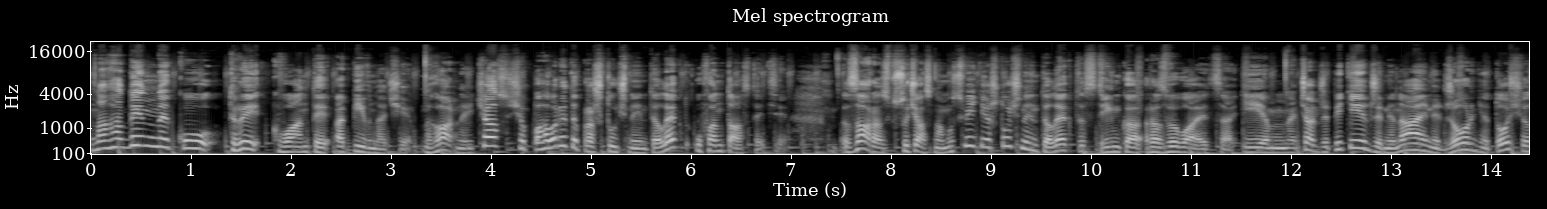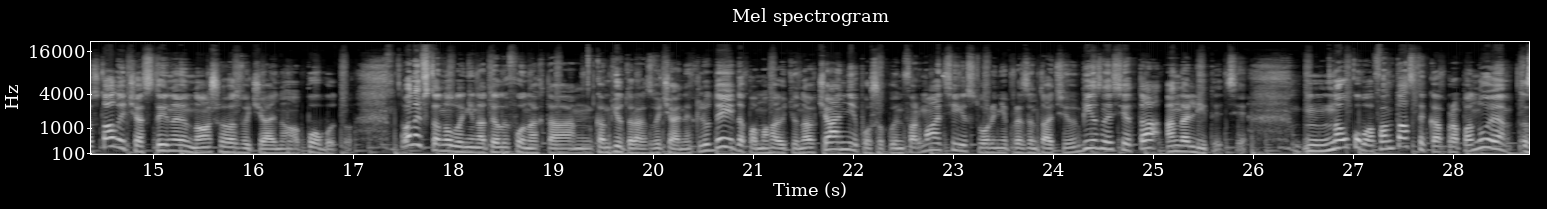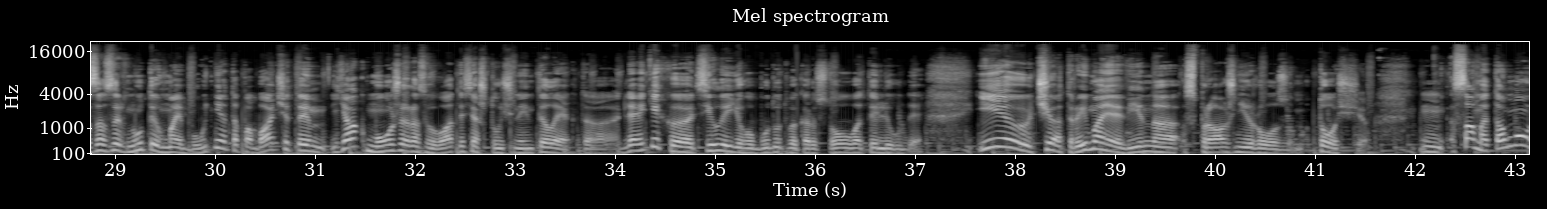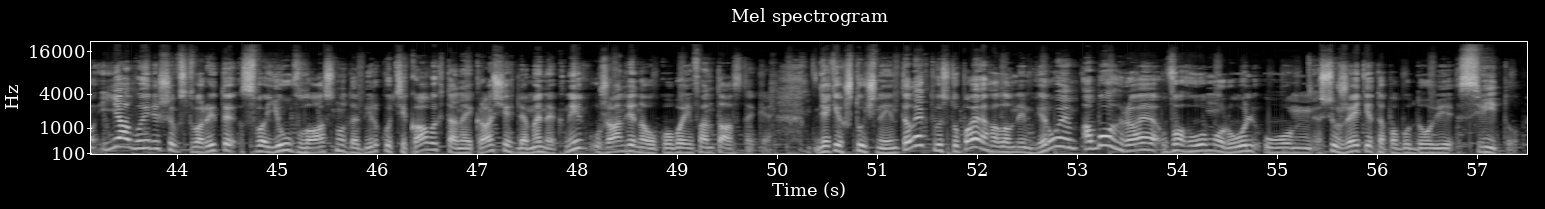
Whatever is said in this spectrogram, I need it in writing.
На годиннику три кванти опівночі. Гарний час, щоб поговорити про штучний інтелект у фантастиці. Зараз в сучасному світі штучний інтелект стрімко розвивається, і ChatGPT, Gemini, Midjourney тощо стали частиною нашого звичайного побуту. Вони встановлені на телефонах та комп'ютерах звичайних людей, допомагають у навчанні, пошуку інформації, створенні презентацій у бізнесі та аналітиці. Наукова фантастика пропонує зазирнути в майбутнє та побачити, як може розвиватися штучний інтелект, е, для яких е, цілей його будуть використовувати люди, і чи отримає він е, справжній розум тощо. Саме тому я вирішив створити свою власну добірку цікавих та найкращих для мене книг у жанрі наукової фантастики, в яких штучний інтелект виступає головним героєм або грає вагому роль у сюжеті та побудові світу.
